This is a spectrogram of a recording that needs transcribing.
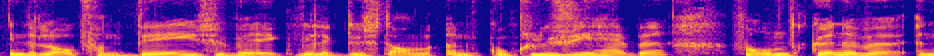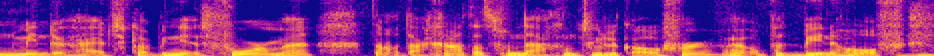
in de loop van deze week wil ik dus dan een conclusie hebben van kunnen we een minderheidskabinet vormen? Nou, daar gaat het vandaag natuurlijk over hè, op het binnenhof. Mm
